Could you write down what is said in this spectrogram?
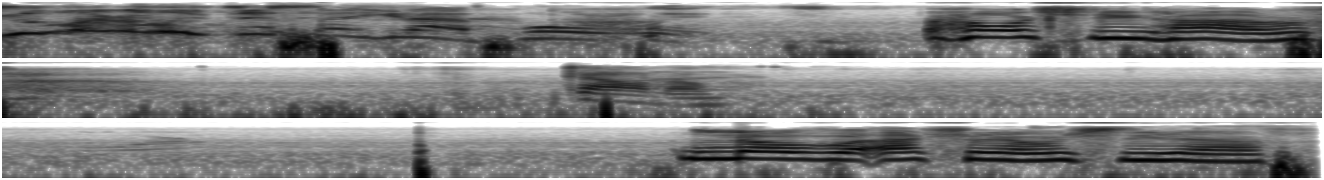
You literally just said you have four wins. How much do you have? Count them. No, but actually, how much do you have?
